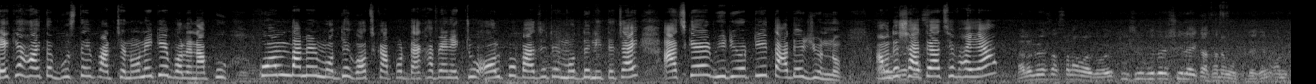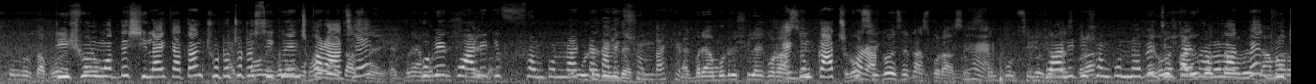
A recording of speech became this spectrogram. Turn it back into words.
দেখে হয়তো বুঝতেই পারছেন অনেকেই বলেন আপু কম দামের মধ্যে গজ কাপড় দেখাবেন একটু অল্প বাজেটের মধ্যে নিতে চাই। আজকের ভিডিওটি তাদের জন্য। আমাদের সাথে আছে ভাইয়া হ্যালো ভিউয়ার্স আসসালামু আলাইকুম। টিস্যুর ভিতরে সেলাই কাঁথানের মধ্যে দেখেন অনেক সুন্দর কাপড়। টিস্যুর মধ্যে সেলাই কাতান ছোট ছোট সিকোয়েন্স করা আছে। খুবই কোয়ালিটি সম্পন্ন একটা কালেকশন দেখেন একবারে এমব্রয়ডারি সেলাই করা আছে। একদম কাজ এবং করা। সিকোয়েন্সের কাজ করা আছে। হ্যাঁ। সিম্পল সিকোয়েন্স কোয়ালিটি সম্পূর্ণ হবে যেটাই ভালো লাগবে দ্রুত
